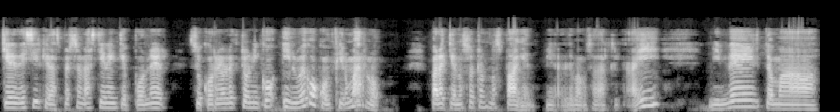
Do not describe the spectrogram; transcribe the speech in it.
Quiere decir que las personas tienen que poner su correo electrónico y luego confirmarlo para que a nosotros nos paguen. Mira, le vamos a dar clic ahí. Mi mail, toma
